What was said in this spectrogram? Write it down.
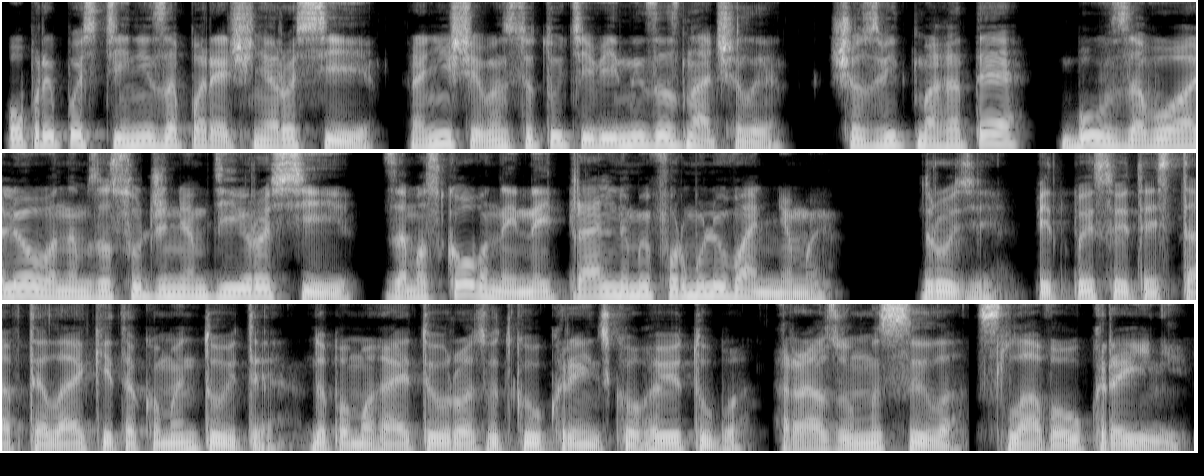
попри постійні заперечення Росії. Раніше в інституті війни зазначили, що звіт МАГАТЕ був завуальованим засудженням дій Росії, замаскований нейтральними формулюваннями. Друзі, підписуйтесь, ставте лайки та коментуйте. Допомагайте у розвитку українського Ютубу. Разом ми сила. Слава Україні!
